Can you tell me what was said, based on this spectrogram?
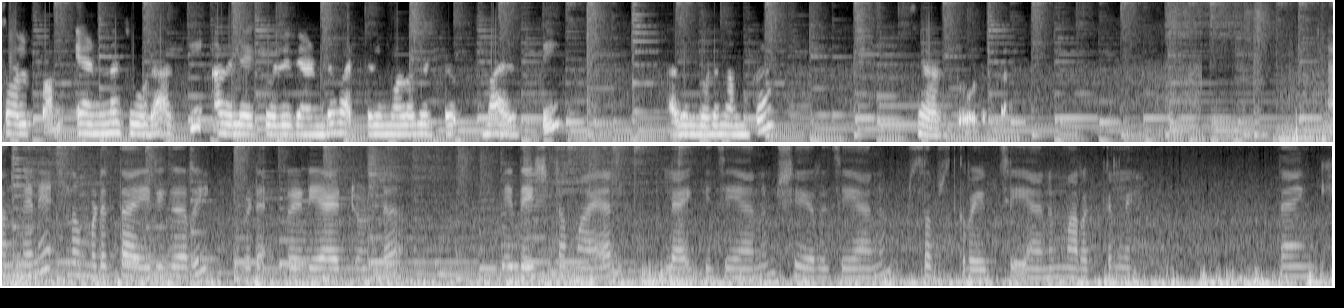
സ്വല്പം എണ്ണ ചൂടാക്കി അതിലേക്ക് ഒരു രണ്ട് വറ്റൽമുളക് ഇട്ട് വഴറ്റി അതും കൂടെ നമുക്ക് ചേർത്ത് കൊടുക്കാം. അങ്ങനെ നമ്മുടെ തൈര് കറി ഇവിടെ റെഡി ആയിട്ടുണ്ട്. ഇത് ഇഷ്ടമായാൽ ലൈക്ക് ചെയ്യാനും ഷെയർ ചെയ്യാനും സബ്സ്ക്രൈബ് ചെയ്യാനും മറക്കല്ലേ? താങ്ക്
